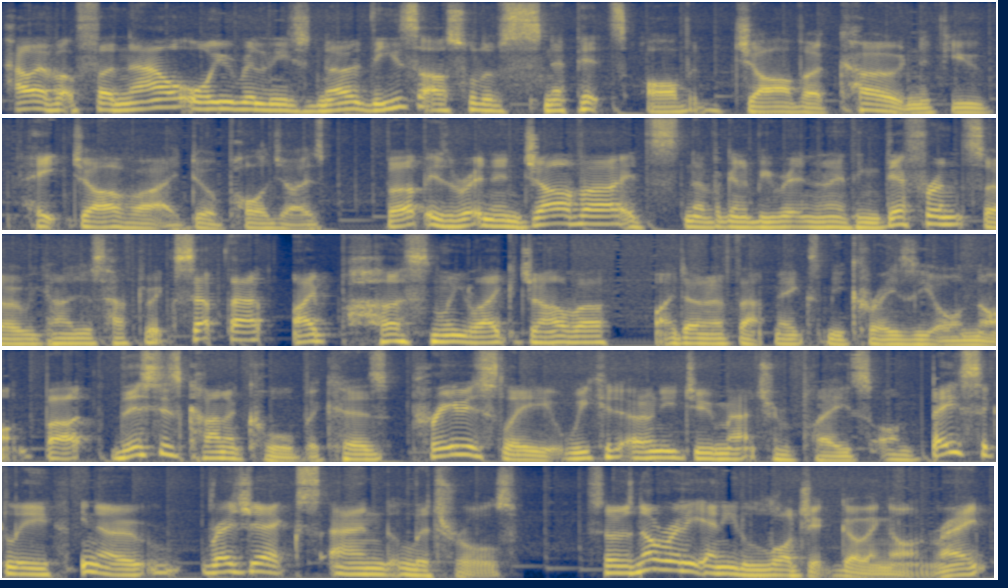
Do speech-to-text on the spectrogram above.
However, for now, all you really need to know, these are sort of snippets of Java code. And if you hate Java, I do apologize. Burp is written in Java. It's never going to be written in anything different, so we kind of just have to accept that. I personally like Java. I don't know if that makes me crazy or not, but this is kind of cool because previously we could only do match and replace on basically, you know, regex and literals. So there's not really any logic going on, right?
